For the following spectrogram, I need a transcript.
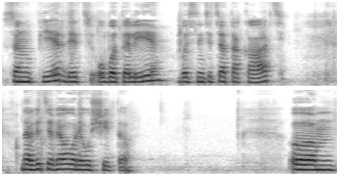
să nu pierdeți o bătălie, vă simțiți atacați, dar veți avea o reușită. Um,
